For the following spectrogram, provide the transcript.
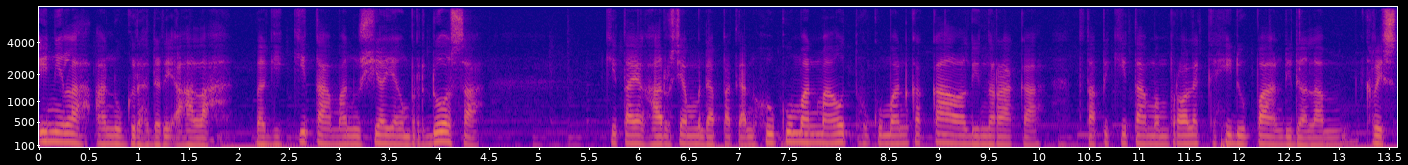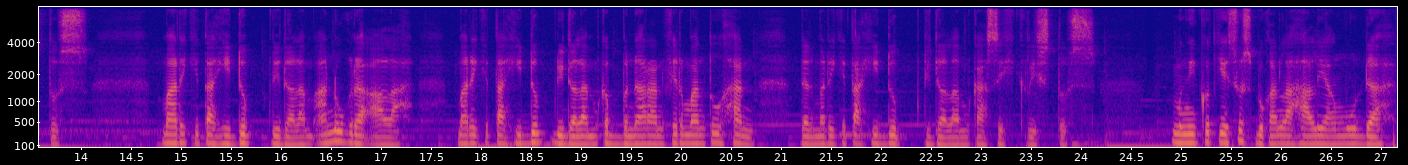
Inilah anugerah dari Allah bagi kita, manusia yang berdosa kita yang harusnya mendapatkan hukuman maut, hukuman kekal di neraka, tetapi kita memperoleh kehidupan di dalam Kristus. Mari kita hidup di dalam anugerah Allah. Mari kita hidup di dalam kebenaran firman Tuhan dan mari kita hidup di dalam kasih Kristus. Mengikut Yesus bukanlah hal yang mudah.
